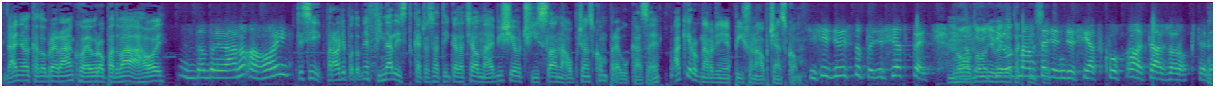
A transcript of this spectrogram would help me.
Danielka, dobré ránko, Európa 2, ahoj. Dobré ráno, ahoj. Ty si pravdepodobne finalistka, čo sa týka zatiaľ najvyššieho čísla na občanskom preukaze. Aký rok narodenia píšu na občianskom? 1955. No, Na to oni vedia rok tak mám písať. 70 ale to až o rok teda.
